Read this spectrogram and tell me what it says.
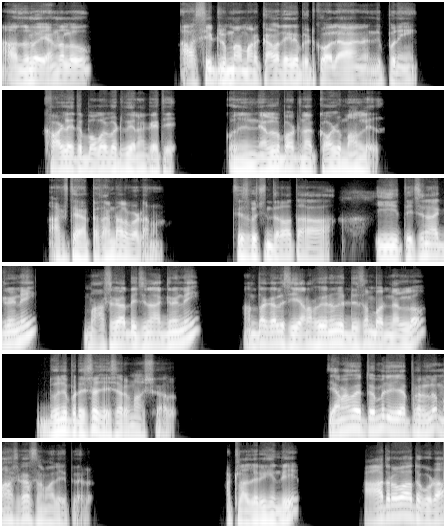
అందులో ఎండలు ఆ సీట్లు మా మన కాళ్ళ దగ్గర పెట్టుకోవాలి ఆ నిప్పుని. కాళ్ళు అయితే బొగలు పట్టిపోయి నాకైతే. కొన్ని నెలల పాటు నాకు కాళ్ళు మానలేదు. అట్టే అట్ట దండాలు పడ్డాను. తీసుకొచ్చిన తర్వాత ఈ తెచ్చిన అగ్నిని మాస్టర్ గారు తెచ్చిన అగ్నిని అంతా కలిసి ఎనభై ఎనిమిది డిసెంబర్ నెలలో ధోని ప్రతిష్ట చేశారు మాస్టర్ గారు. ఎనభై తొమ్మిది ఏప్రిల్లో మాస్టర్ గారు సమాధి అయిపోయారు. అట్లా జరిగింది. ఆ తర్వాత కూడా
